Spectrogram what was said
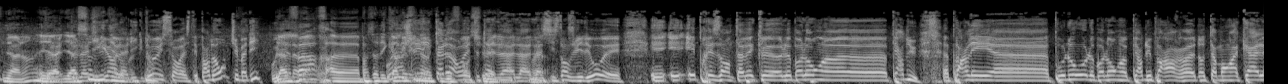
finale. hein. de Il y a, la, il y a de la Ligue 1 à la vidéos Ligue 2 maintenant. ils sont restés pardon tu m'as dit Oui, la il y a la VAR, euh, à partir des quarts de finale. dit tout à l'heure, l'assistance vidéo est, présente avec le, ballon perdu par les Pono, le ballon perdu par notamment Akal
